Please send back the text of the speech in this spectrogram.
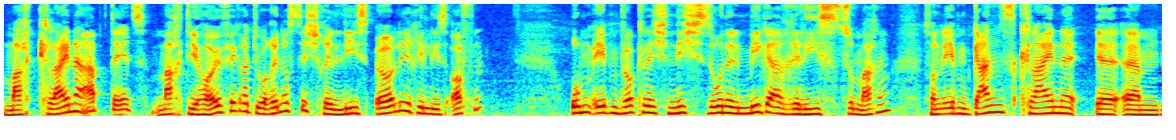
mach kleine Updates, mach die häufiger, du erinnerst dich, Release Early, Release Offen, um eben wirklich nicht so einen Mega-Release zu machen, sondern eben ganz kleine äh, ähm,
